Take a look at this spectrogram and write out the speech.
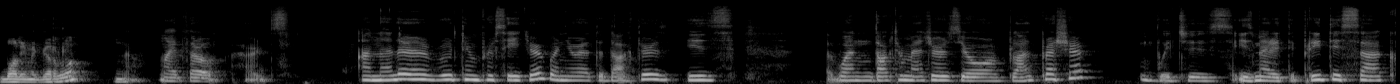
Boli me grlo? No, my throat hurts. Another routine procedure when you're at the doctor's is when doctor measures your blood pressure, which is izmeriti pritisak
